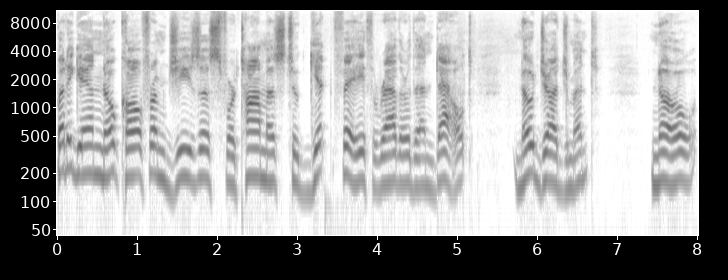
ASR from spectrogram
But again, no call from Jesus for Thomas to get faith rather than doubt. No judgment. No,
